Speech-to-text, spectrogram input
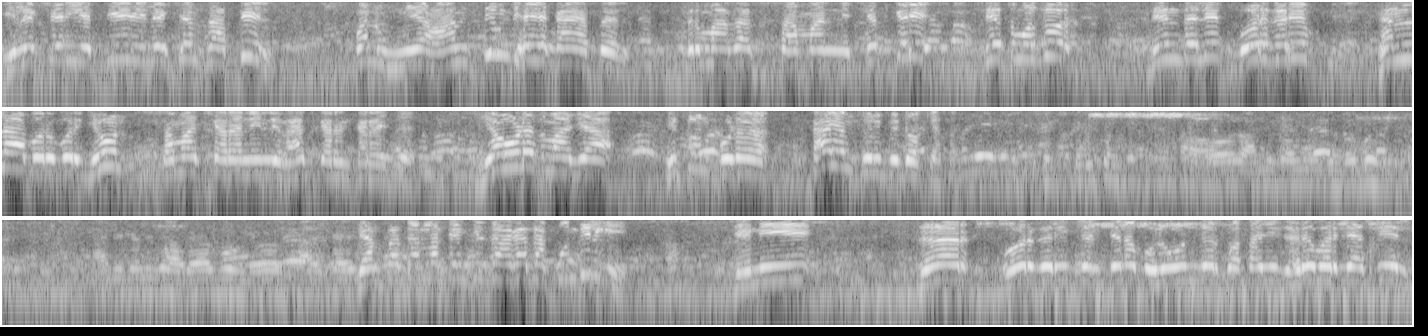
इलेक्शन येतील इलेक्शन जातील पण मी अंतिम ध्येय काय असेल? तर माझा सामान्य शेतकरी शेतमजूर दीनदलित गोरगरीब ह्यांना बरोबर घेऊन समाजकारणाने राजकारण करायचं. एवढंच माझ्या इथून पुढं कायमस्वरूपी डोक्यात जनता त्यांना त्यांची जागा दाखवून दिली की ज्यांनी जर गोरगरीब जनतेला बोलवून जर स्वतःची घरं भरली असतील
